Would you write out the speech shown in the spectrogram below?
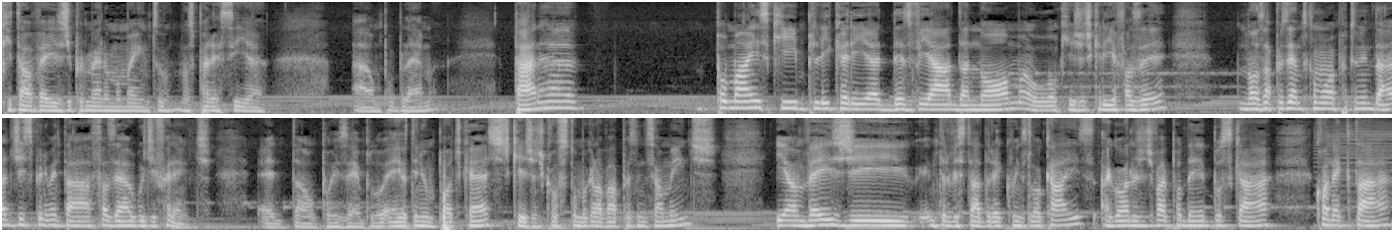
que talvez de primeiro momento nos parecia uh, um problema para por mais que implicaria desviar da norma ou o que a gente queria fazer, nos apresenta como uma oportunidade de experimentar fazer algo diferente. Então, por exemplo, eu tenho um podcast que a gente costuma gravar presencialmente. E ao invés de entrevistar drag queens locais, agora a gente vai poder buscar conectar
